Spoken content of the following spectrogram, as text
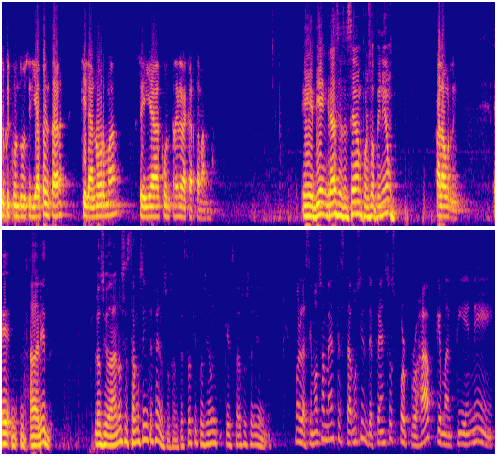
lo que conduciría a pensar que la norma sería contraria a la Carta Magna. Eh, bien, gracias Esteban por su opinión. A la orden. Eh, Adalid, los ciudadanos estamos indefensos ante esta situación que está sucediendo. Bueno, lastimosamente estamos indefensos por ProHub que mantiene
